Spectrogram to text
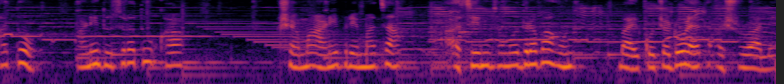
खातो आणि दुसरा तू खा. क्षमा आणि प्रेमाचा असीम समुद्र पाहून बायकोच्या डोळ्यात अश्रू आले.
